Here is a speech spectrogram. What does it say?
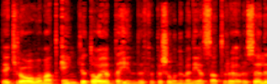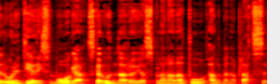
Det är krav om att enkelt avhjälpta hinder för personer med nedsatt rörelse eller orienteringsförmåga ska undanröjas bland annat på allmänna platser.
